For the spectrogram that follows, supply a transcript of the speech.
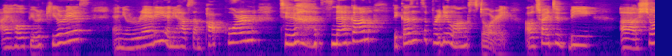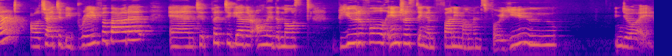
I hope you're curious and you're ready and you have some popcorn to snack on because it's a pretty long story. I'll try to be uh, short, I'll try to be brief about it, and to put together only the most beautiful, interesting, and funny moments for you. Enjoy.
